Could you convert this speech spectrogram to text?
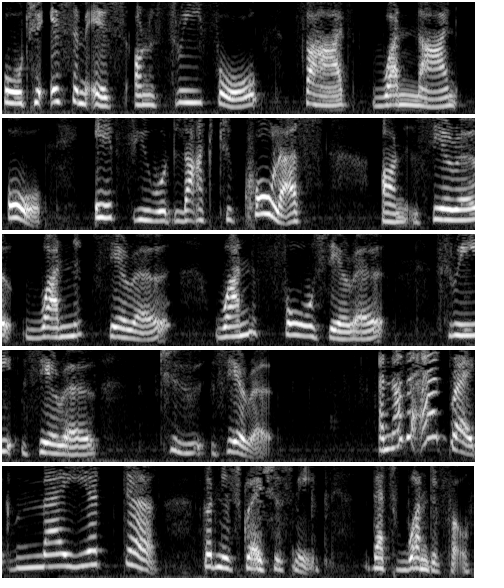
or to SMS on 34519 or if you would like to call us on 010 140 3020. Another ad break. May Mayetta. Goodness gracious me. That's wonderful.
